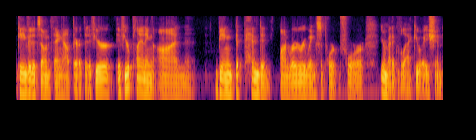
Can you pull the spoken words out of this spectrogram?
gave it its own thing out there. That if you're if you're planning on being dependent on rotary wing support for your medical evacuation,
